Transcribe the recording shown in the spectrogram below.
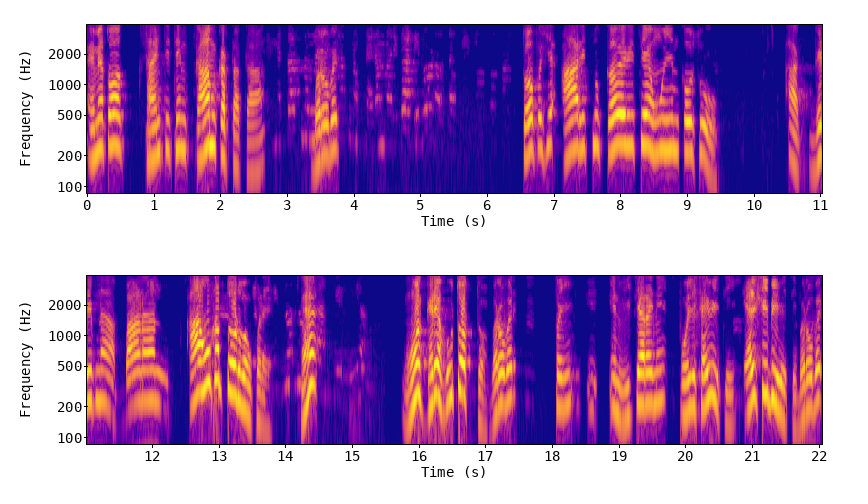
એમે તો શાંતિથી કામ કરતા હતા. બરોબર? તો પછી આ રીતનું કઈ રીતે હું એમ કહું છું? આ ગરીબના બાણા, આ હું કમ તોડવું પડે? હે? હું ઘરે હૂતો જ તો, બરોબર? તો એને વિચારાય ને પોલીસ આવી હતી, એલસીબી હતી, બરોબર?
